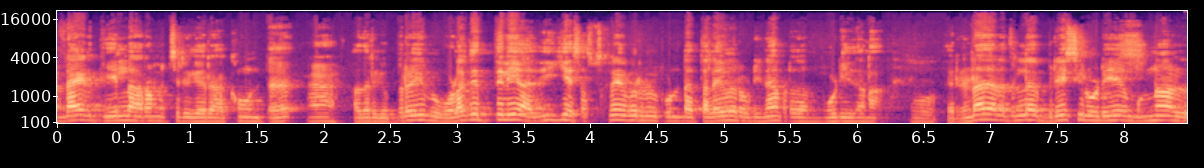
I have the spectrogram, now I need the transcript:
ரெண்டாயிரத்தி ஏழுல ஆரம்பிச்சிருக்காரு அக்கௌண்ட்டை அதற்கு பிறகு இப்ப உலகத்திலே அதிக சப்ஸ்கிரைபர்கள் கொண்ட தலைவர் அப்படின்னா பிரதமர் மோடி தானா. ரெண்டாவது இடத்துல பிரேசிலுடைய முன்னாள்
